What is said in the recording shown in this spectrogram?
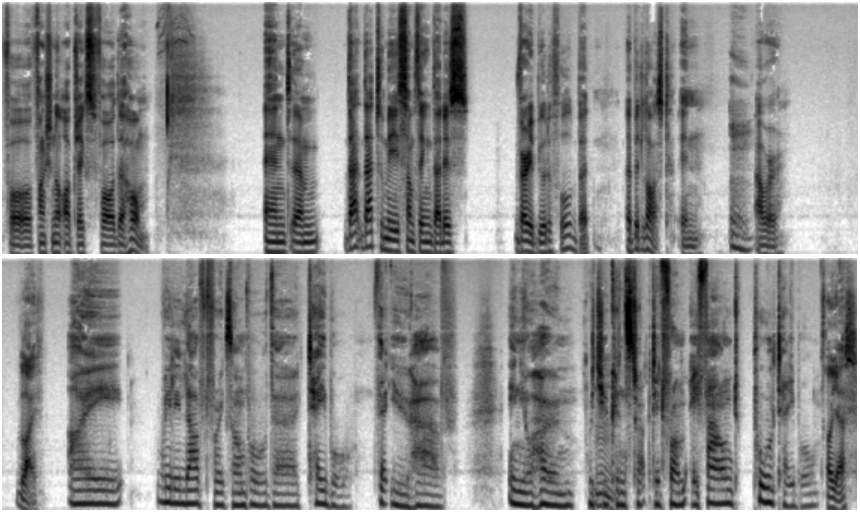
for functional objects for the home. And um, that, that to me is something that is very beautiful, but a bit lost in our life. I really loved, for example, the table that you have in your home, which Hmm. you constructed from a found pool table, Oh yes,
